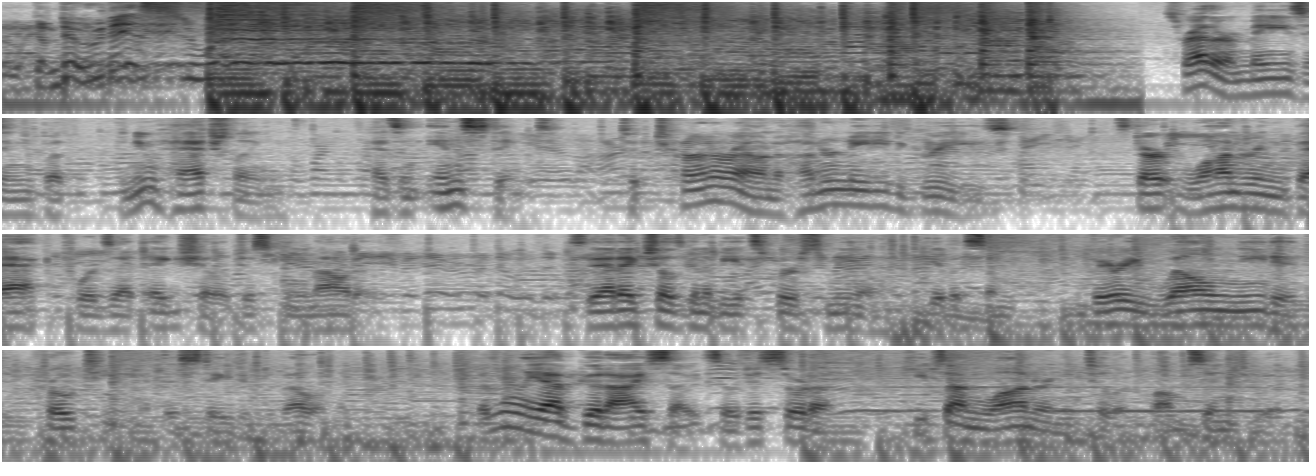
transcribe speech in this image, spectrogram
Welcome to this world. It's rather amazing, but the new hatchling has an instinct to turn around 180 degrees, start wandering back towards that eggshell it just came out of. See, that eggshell is going to be its first meal, give it some very well needed protein at this stage of development. It doesn't really have good eyesight, so it just sort of keeps on wandering until it bumps into it.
